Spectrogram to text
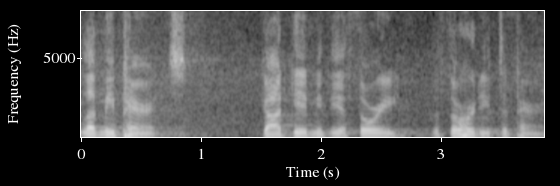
Let me parent. God gave me the authority, authority to parent.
